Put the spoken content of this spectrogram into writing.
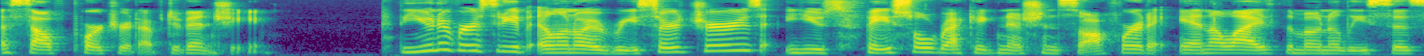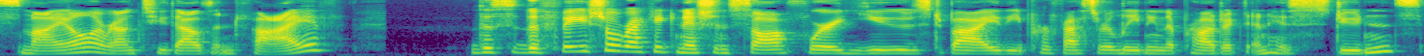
a self portrait of Da Vinci. The University of Illinois researchers used facial recognition software to analyze the Mona Lisa's smile around 2005. This, the facial recognition software used by the professor leading the project and his students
